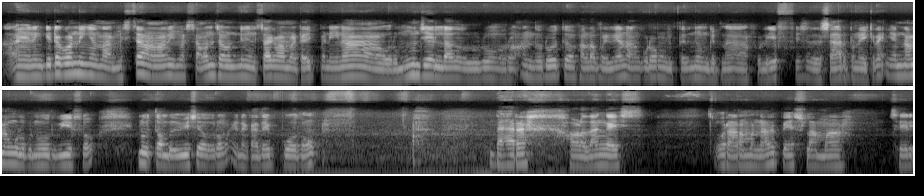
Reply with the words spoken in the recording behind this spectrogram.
என்கிட்ட கூட நீங்கள் அந்த மிஸ்டர் அனானிமஸ் செவன் செவன்டின் இன்ஸ்டாகிராமில் டைப் பண்ணிங்கன்னா ஒரு மூஞ்சே இல்லாத ஒரு உருவம் வரும். அந்த உருவத்தை ஃபாலோ பண்ணிங்கன்னா நான் கூட உங்களுக்கு தெரிஞ்சவங்ககிட்ட நான் சொல்லி ஷேர் பண்ணி வைக்கிறேன். என்னால் உங்களுக்கு நூறு வியூஸோ நூற்றம்பது வியூஸோ வரும். எனக்கு அதே போதும். வேறு அவ்வளோதான் கைஸ் ஒரு அரை மணி நேரம் பேசலாமா? சரி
